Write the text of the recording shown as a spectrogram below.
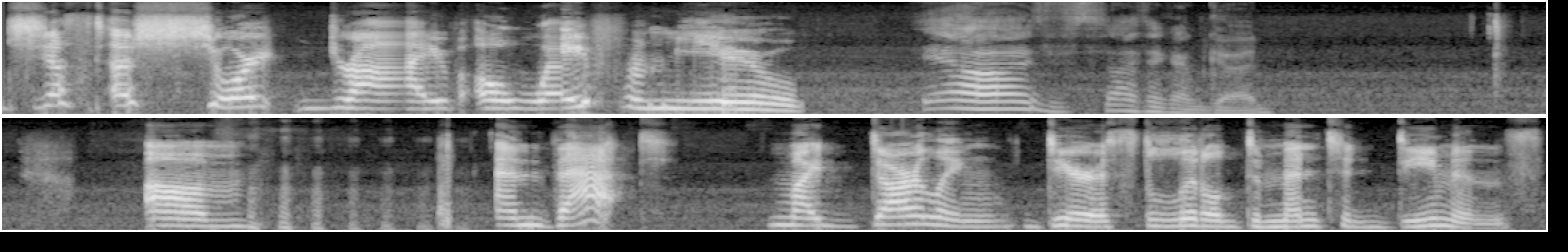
just a short drive away from you. Yeah, I, I think I'm good. Um, and that, my darling, dearest little demented demons,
